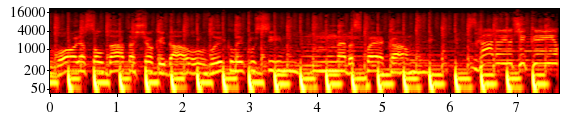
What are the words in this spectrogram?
Воля солдата, що кидав виклик усім небезпекам. Згадуючи Київ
